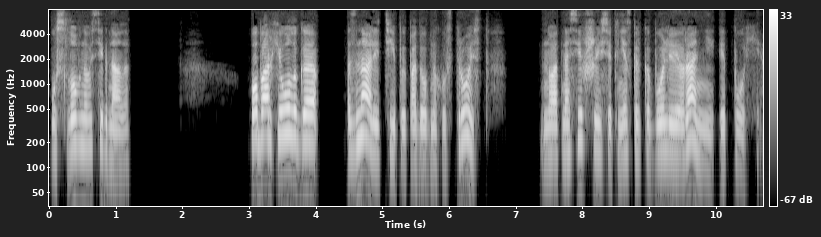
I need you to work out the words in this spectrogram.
условного сигнала. Оба археолога знали типы подобных устройств, но относившиеся к несколько более ранней эпохе.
